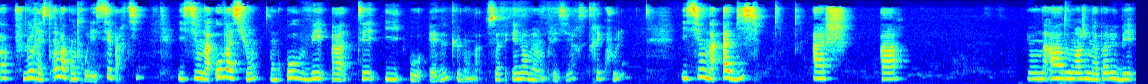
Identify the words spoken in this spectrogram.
hop, le reste, on va contrôler, c'est parti. Ici, on a ovation, donc O-V-A-T-I-O-N, que l'on a. Ça fait énormément plaisir, c'est très cool. Ici, on a habit, H-A. Et on a, ah, dommage, on n'a pas le B.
